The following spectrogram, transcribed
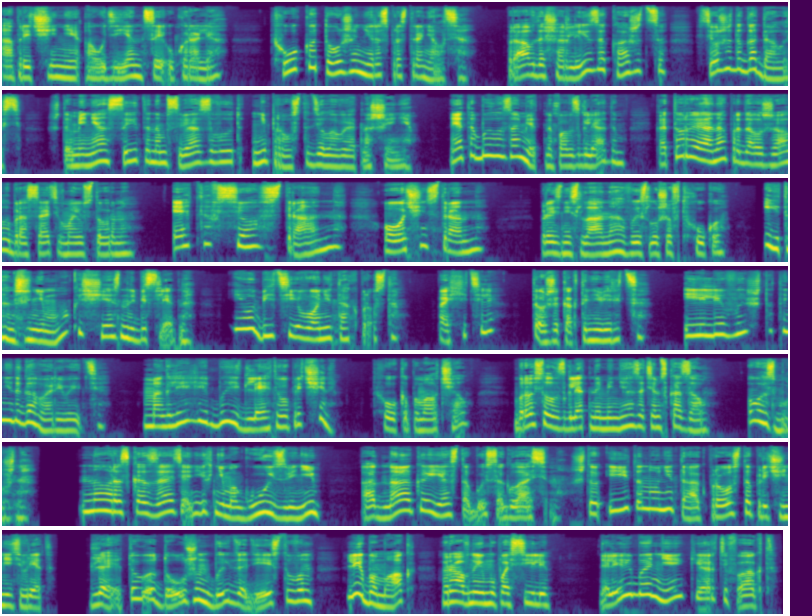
О причине аудиенции у короля Тхука тоже не распространялся. Правда, Шарлиза, кажется, все же догадалась, что меня с Итаном связывают не просто деловые отношения. Это было заметно по взглядам, которые она продолжала бросать в мою сторону. «Это все странно, очень странно», — произнесла она, выслушав Тхуку. Итан же не мог исчезнуть бесследно. И убить его не так просто. Похитили? Тоже как-то не верится. Или вы что-то не договариваете? Могли ли быть для этого причины? Тхука помолчал, бросил взгляд на меня, затем сказал. Возможно. Но рассказать о них не могу, извини. Однако я с тобой согласен, что Итану не так просто причинить вред. Для этого должен быть задействован либо маг, равный ему по силе, либо некий артефакт.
